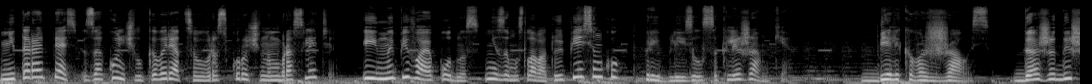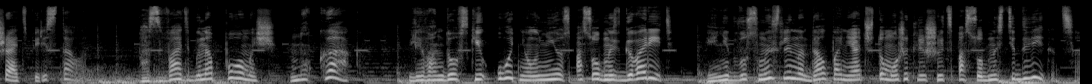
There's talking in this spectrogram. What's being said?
Не торопясь, закончил ковыряться в раскуроченном браслете и, напевая под нос незамысловатую песенку, приблизился к лежанке. Беликова сжалась, даже дышать перестала. Позвать бы на помощь, но как? Левандовский отнял у нее способность говорить и недвусмысленно дал понять, что может лишить способности двигаться.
